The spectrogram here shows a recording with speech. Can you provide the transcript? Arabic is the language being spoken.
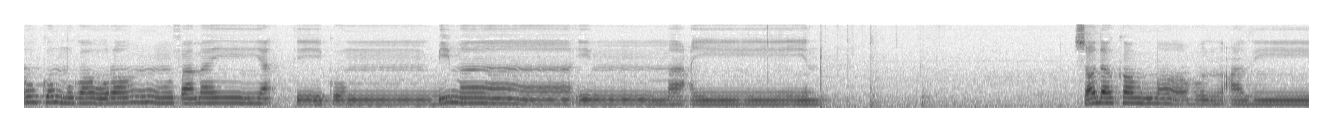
ماؤكم غورا فمن يأتيكم بماء معين. صدق الله العظيم.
